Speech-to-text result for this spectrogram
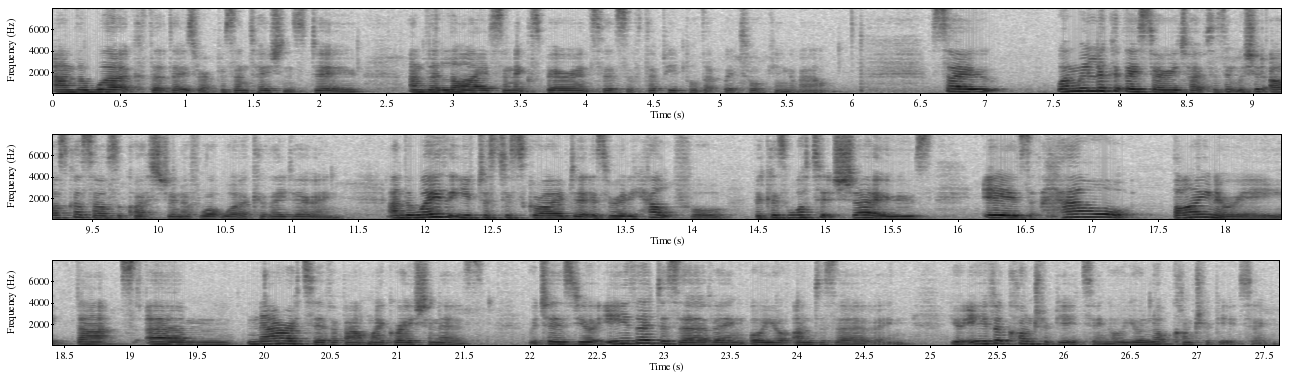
and the work that those representations do and the lives and experiences of the people that we're talking about. So when we look at those stereotypes, I think we should ask ourselves the question of what work are they doing? And the way that you've just described it is really helpful because what it shows is how binary that um, narrative about migration is, which is you're either deserving or you're undeserving. You're either contributing or you're not contributing.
